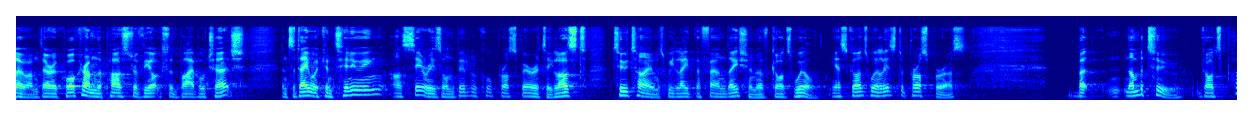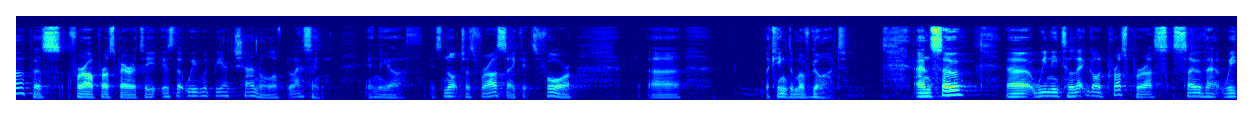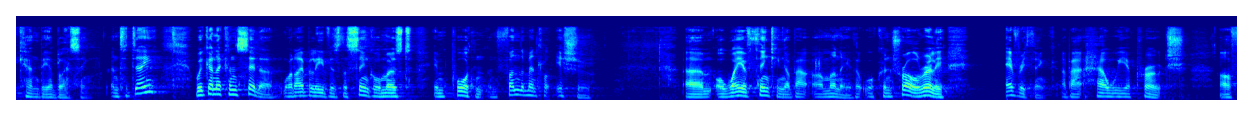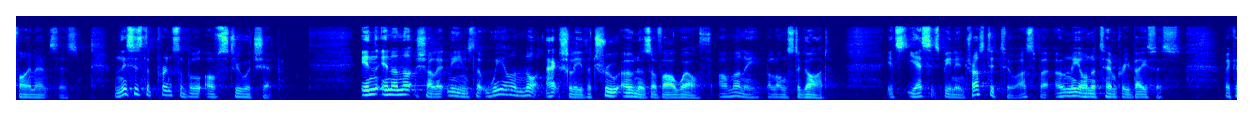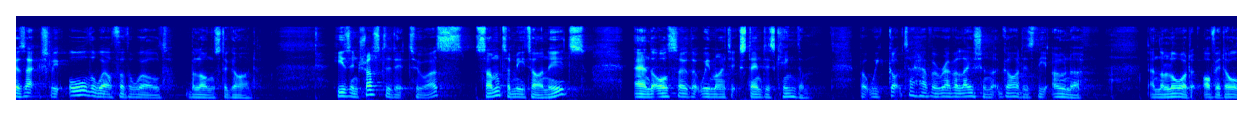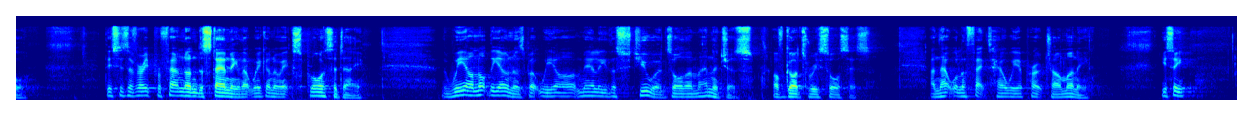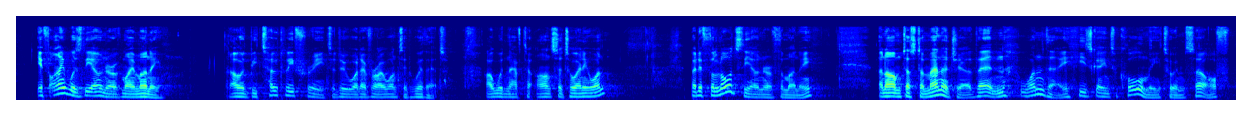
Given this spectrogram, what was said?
Hello, I'm Derek Walker. I'm the pastor of the Oxford Bible Church, and today we're continuing our series on biblical prosperity. Last two times we laid the foundation of God's will. Yes, God's will is to prosper us. But number two, God's purpose for our prosperity is that we would be a channel of blessing in the earth. It's not just for our sake, it's for uh, the kingdom of God. And so, uh, we need to let God prosper us so that we can be a blessing. And today we're going to consider what I believe is the single most important and fundamental issue um, or way of thinking about our money that will control really everything about how we approach our finances. And this is the principle of stewardship. In, in a nutshell, it means that we are not actually the true owners of our wealth. Our money belongs to God. It's, yes, it's been entrusted to us, but only on a temporary basis, because actually all the wealth of the world belongs to God. He's entrusted it to us, some to meet our needs, and also that we might extend His kingdom. But we've got to have a revelation that God is the owner and the Lord of it all. This is a very profound understanding that we're going to explore today. We are not the owners, but we are merely the stewards or the managers of God's resources. And that will affect how we approach our money. You see, if I was the owner of my money, I would be totally free to do whatever I wanted with it. I wouldn't have to answer to anyone. But if the Lord's the owner of the money, and I'm just a manager, then one day he's going to call me to himself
